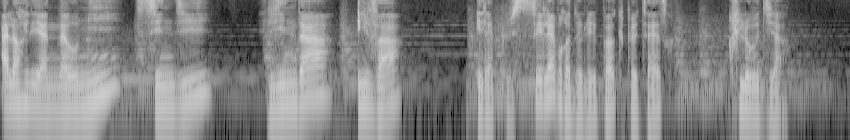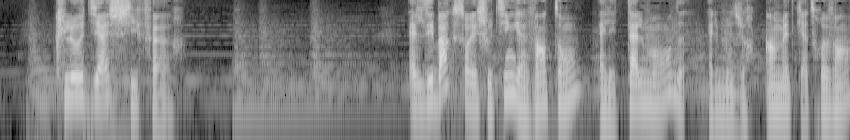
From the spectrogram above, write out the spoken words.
Alors il y a Naomi, Cindy, Linda, Eva et la plus célèbre de l'époque peut-être, Claudia. Claudia Schiffer. Elle débarque sur les shootings à 20 ans, elle est allemande, elle mesure 1m80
